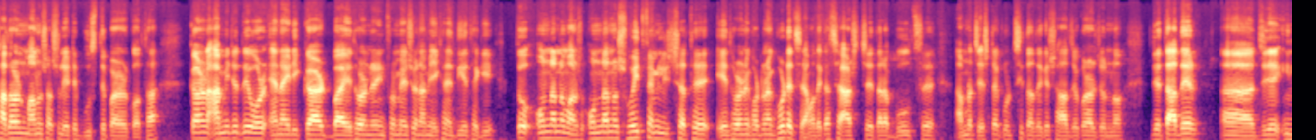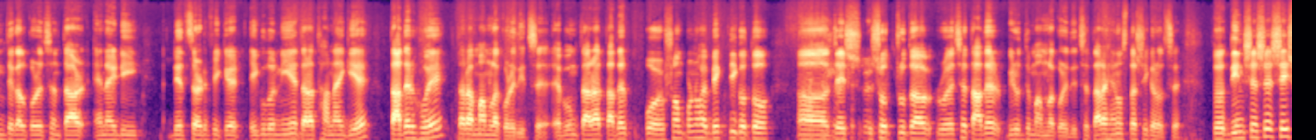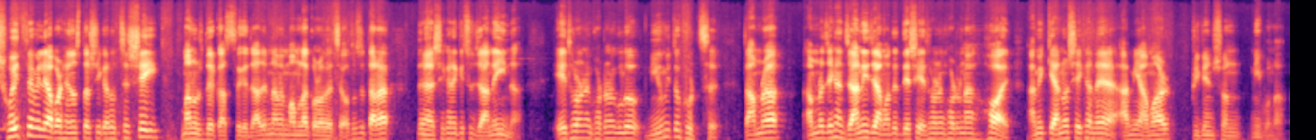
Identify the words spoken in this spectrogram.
সাধারণ মানুষ আসলে এটা বুঝতে পারার কথা। কারণ আমি যদি ওর এনআইডি কার্ড বা এ ধরনের ইনফরমেশন আমি এখানে দিয়ে থাকি তো অন্যান্য মানুষ, অন্যান্য শহীদ ফ্যামিলির সাথে এ ধরনের ঘটনা ঘটেছে? আমাদের কাছে আসছে, তারা বলছে, আমরা চেষ্টা করছি তাদেরকে সাহায্য করার জন্য যে তাদের যে ইন্তেকাল করেছেন তার এনআইডি ডেথ সার্টিফিকেট এগুলো নিয়ে তারা থানায় গিয়ে তাদের হয়ে তারা মামলা করে দিচ্ছে এবং তারা তাদের সম্পূর্ণভাবে ব্যক্তিগত যে শত্রুতা রয়েছে তাদের বিরুদ্ধে মামলা করে দিচ্ছে তারা হেনস্থার শিকার হচ্ছে। তো দিন শেষে সেই শহীদ ফ্যামিলি আবার হেনস্থার শিকার হচ্ছে সেই মানুষদের কাছ থেকে যাদের নামে মামলা করা হয়েছে। অথচ তারা সেখানে কিছু জানেই না। এই ধরনের ঘটনাগুলো নিয়মিত ঘটছে। তা আমরা আমরা যেখানে জানি যে আমাদের দেশে এ ধরনের ঘটনা হয় আমি কেন সেখানে আমি আমার প্রিভেনশন নিব না?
